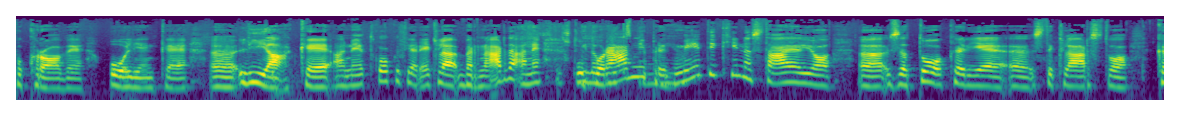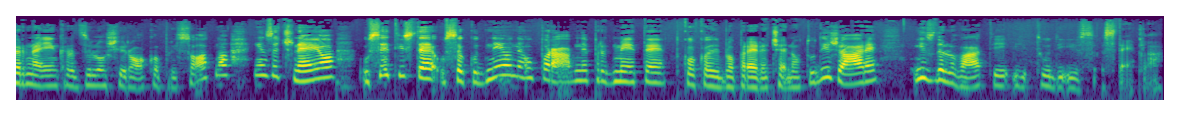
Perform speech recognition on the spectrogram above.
pokrove, oljenke, uh, lijake, a ne tako, kot je rekla Bernarda, a ne uporabni predmeti, ki nastajajo uh, zato, ker je uh, steklarstvo kar naenkrat zelo široko prisotno in začnejo vse tiste vsakodnevne uporabne predmete, tako kot je bilo prerečeno, tudi žare, izdelovati tudi iz stekla.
